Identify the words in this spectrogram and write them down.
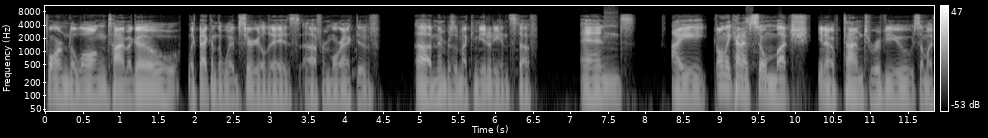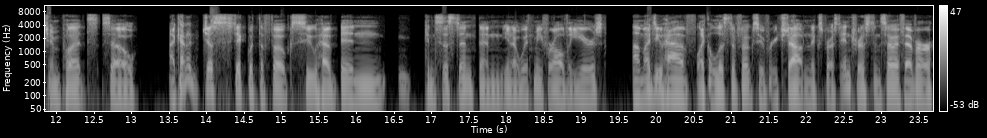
formed a long time ago, like back in the web serial days, uh, for more active uh, members of my community and stuff. And I only kind of have so much, you know, time to review, so much input. So I kind of just stick with the folks who have been consistent and you know with me for all the years. Um, I do have like a list of folks who've reached out and expressed interest, and so if ever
